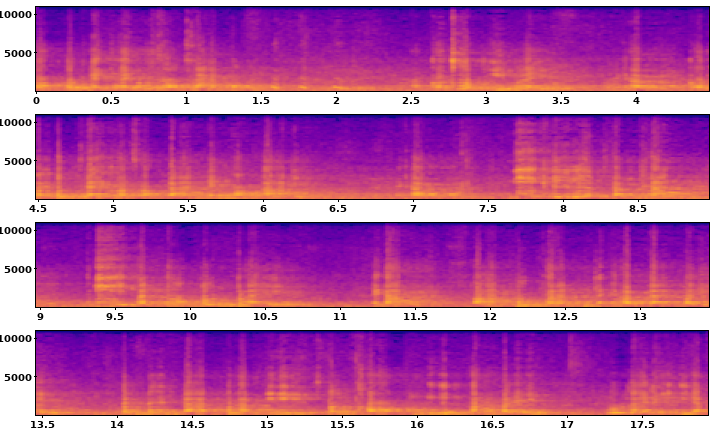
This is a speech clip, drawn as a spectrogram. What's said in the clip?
ก็คงให้ใช้ข้อสอบกลางหมดก็โชคดีไปนะครับ ก็ไม่ต้องใช้ข้อสอบกลารเป็นมองปลายนะครับ นี่คือเรื่องสำคัญที่มันตกหล่นไป นะครับฝากทุกท่านนะครับได้ไปดำเนินการทำนี้ส่วนข้ออื่นๆท่านไปดูรายละเอียด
